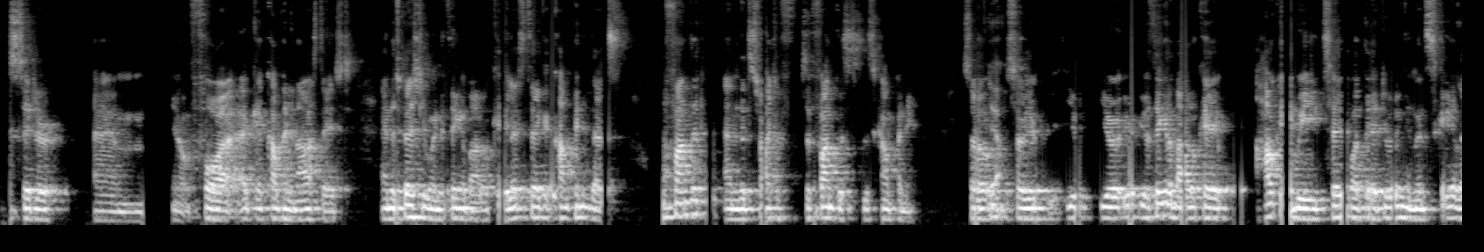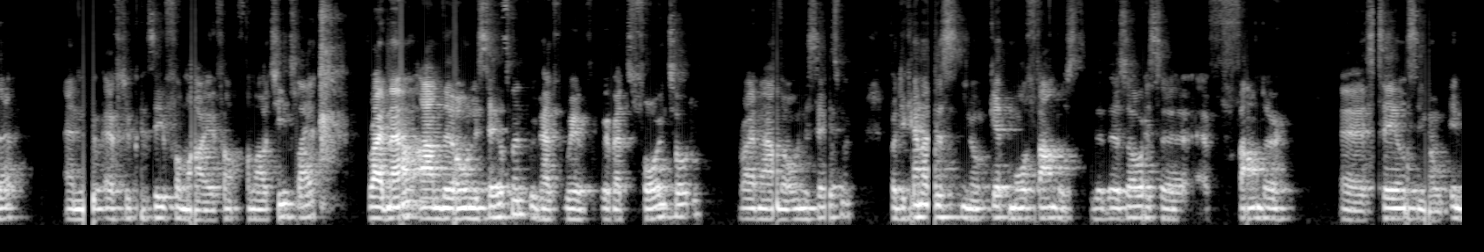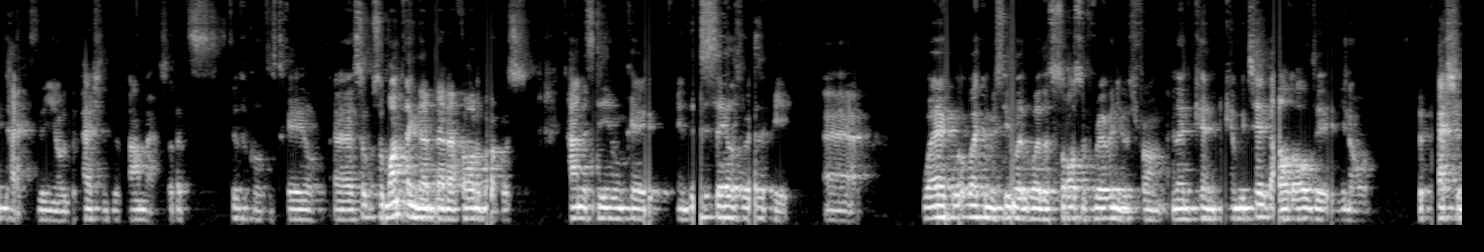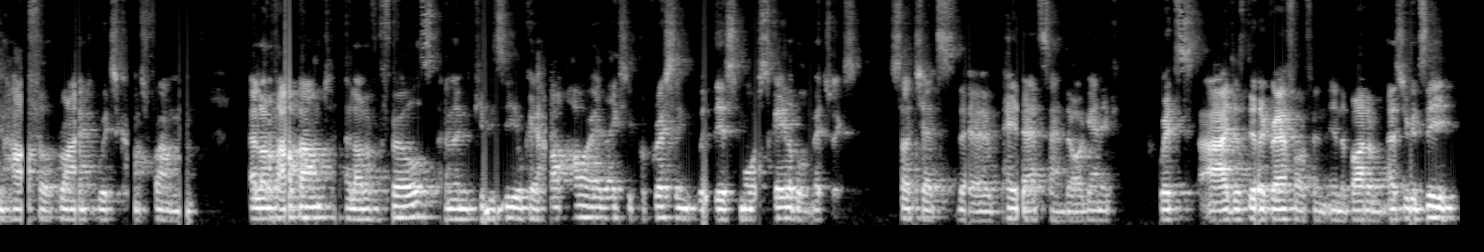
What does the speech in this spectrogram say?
consider um, you know, for a, a company in our stage. And especially when you think about, okay, let's take a company that's unfunded and let's try to, to fund this this company. So yeah. so you, you you're you're thinking about okay, how can we take what they're doing and then scale that? And as you can see from my from, from our team slide, right now I'm the only salesman. We've had we've we've had four in total. Right now I'm the only salesman. But you cannot just you know get more founders. There's always a, a founder uh, sales, you know, impact the, you know, the passion of the founder. So that's difficult to scale. Uh, so, so one thing that, that I thought about was kind of seeing, okay, in this sales recipe, uh, where, where can we see where, where the source of revenue is from? And then can, can we take out all the, you know, the passion, heartfelt grind, which comes from a lot of outbound, a lot of referrals, and then can we see, okay, how, how are they actually progressing with this more scalable metrics, such as the paid ads and the organic which I just did a graph of in, in the bottom. As you can see,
